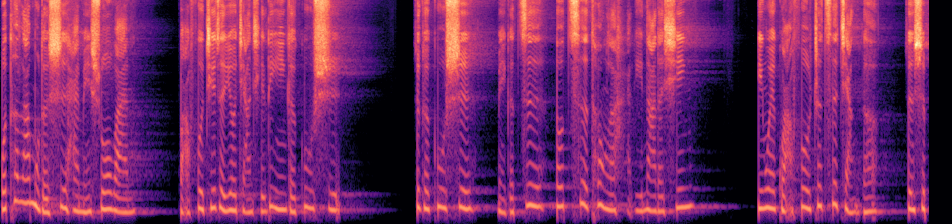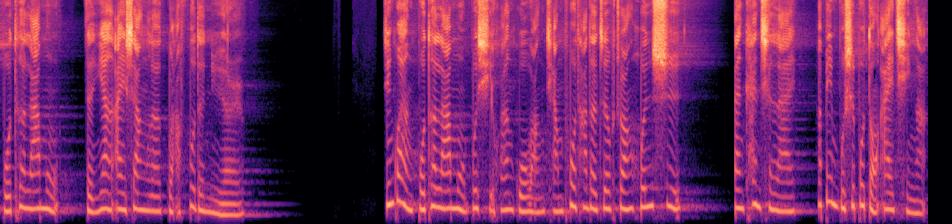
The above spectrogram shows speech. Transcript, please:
伯特拉姆的事还没说完，寡妇接着又讲起另一个故事。这个故事每个字都刺痛了海丽娜的心，因为寡妇这次讲的正是伯特拉姆怎样爱上了寡妇的女儿。尽管伯特拉姆不喜欢国王强迫他的这桩婚事，但看起来他并不是不懂爱情啊。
